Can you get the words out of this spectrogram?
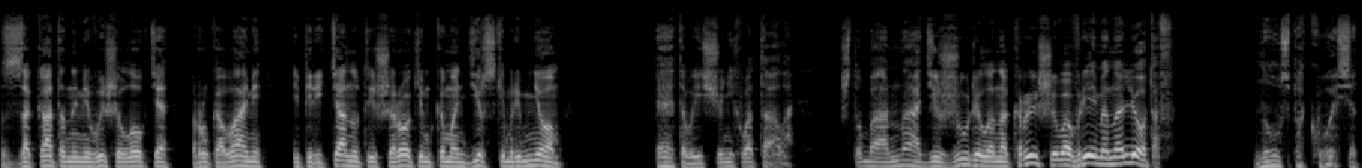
с закатанными выше локтя рукавами и перетянутой широким командирским ремнем. Этого еще не хватало, чтобы она дежурила на крыше во время налетов. «Ну, успокойся,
